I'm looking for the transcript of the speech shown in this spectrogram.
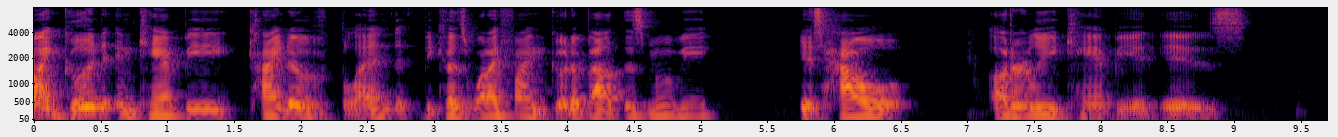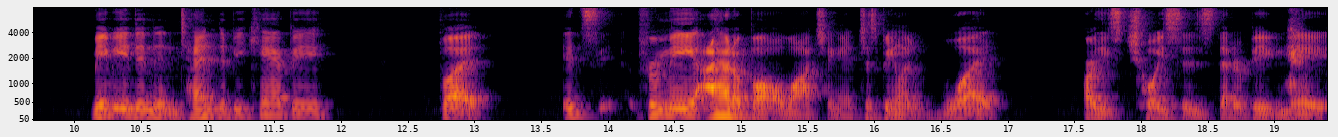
my good and campy kind of blend because what I find good about this movie is how utterly campy it is. Maybe it didn't intend to be campy, but it's for me, I had a ball watching it, just being like, what are these choices that are being made?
